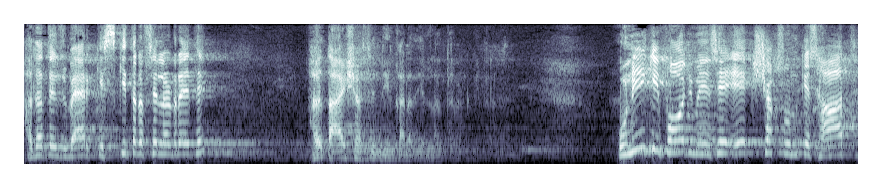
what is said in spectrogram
حضرت زبیر کس کی طرف سے لڑ رہے تھے؟ حضرت عائشہ صدیقہ رضی اللہ تعالیٰ کی طرف سے۔ انہی کی فوج میں سے ایک شخص ان کے ساتھ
